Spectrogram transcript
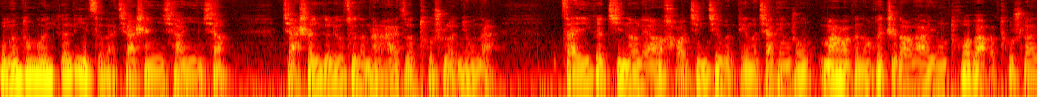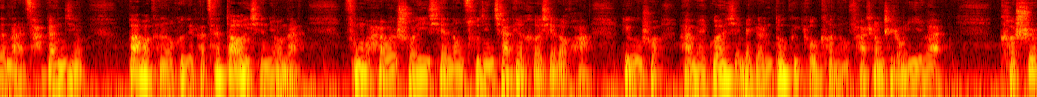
我们通过一个例子来加深一下印象。假设一个六岁的男孩子吐出了牛奶，在一个机能良好、经济稳定的家庭中，妈妈可能会指导他用拖把把吐出来的奶擦干净，爸爸可能会给他再倒一些牛奶，父母还会说一些能促进家庭和谐的话，例如说啊，没关系，每个人都有可能发生这种意外。可是。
